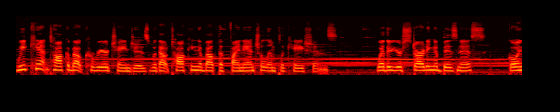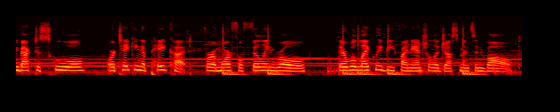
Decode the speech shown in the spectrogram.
We can't talk about career changes without talking about the financial implications. Whether you're starting a business, going back to school, or taking a pay cut for a more fulfilling role, there will likely be financial adjustments involved.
